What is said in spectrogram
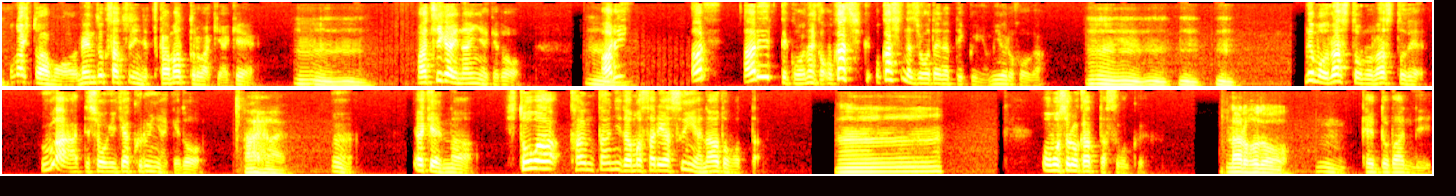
ん。この人はもう連続殺人で捕まっとるわけやけん、うんうん間違いないんやけど、うん。あれ？あれ？あれってこうなんかおかしく、おかしな状態になっていくんよ、見よる方が。うんうんうんうんうん。でもラストのラストで、うわーって衝撃が来るんやけど、はいはい。うん。やけんな、人は簡単に騙されやすいんやなと思った。うーん。面白かった、すごく。なるほど。うん、テッド・バンディ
